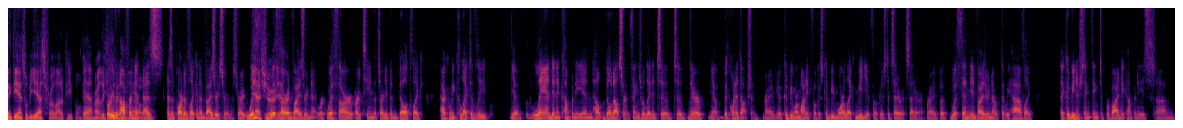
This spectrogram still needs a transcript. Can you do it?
think the answer will be yes for a lot of people. Yeah, or, least, or even offering it as as a part of like an advisory service, right? With yeah, sure, with yeah. our advisory network, with our our team that's already been built, like how can we collectively you know land in a company and help build out certain things related to to their you know bitcoin adoption right it could be more mining focused could be more like media focused et cetera et cetera right but within the advisory network that we have like that could be an interesting thing to provide to companies um,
